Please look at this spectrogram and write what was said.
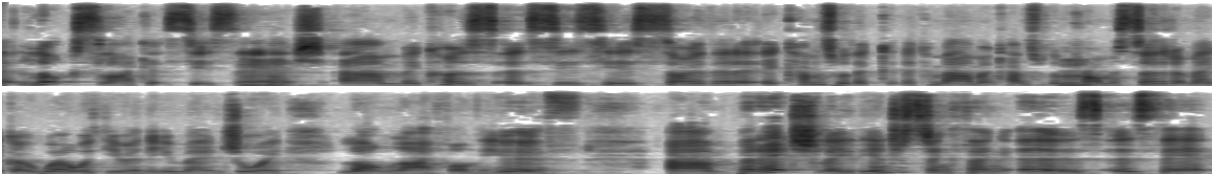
It looks like it says that mm-hmm. um, because it says here, so that it, it comes with a, the commandment comes with a mm. promise, so that it may go well with you and that you may enjoy long life on the earth. Um, but actually, the interesting thing is, is that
